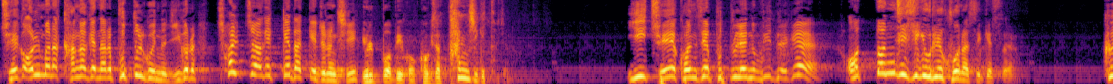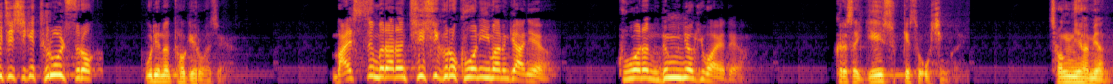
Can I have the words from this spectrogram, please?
죄가 얼마나 강하게 나를 붙들고 있는지 이거를 철저하게 깨닫게 해주는 것이 율법이고 거기서 탄식이 터져요. 이 죄의 권세에 붙들려 있는 우리들에게 어떤 지식이 우리를 구원할 수 있겠어요? 그 지식이 들어올수록 우리는 더 괴로워져요. 말씀을 하는 지식으로 구원이 임하는 게 아니에요. 구원은 능력이 와야 돼요. 그래서 예수께서 오신 거예요. 정리하면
